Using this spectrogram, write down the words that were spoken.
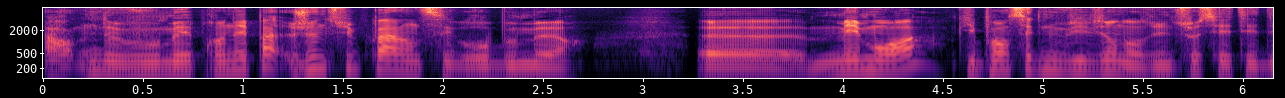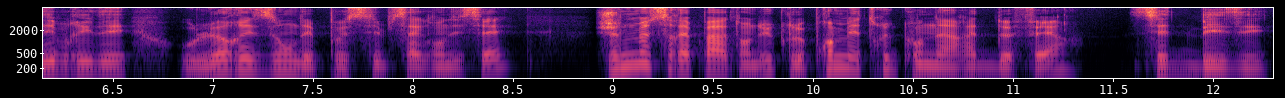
Alors ne vous méprenez pas, je ne suis pas un de ces gros boomers. Euh, mais moi, qui pensais que nous vivions dans une société débridée où l'horizon des possibles s'agrandissait, je ne me serais pas attendu que le premier truc qu'on arrête de faire, c'est de baiser.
